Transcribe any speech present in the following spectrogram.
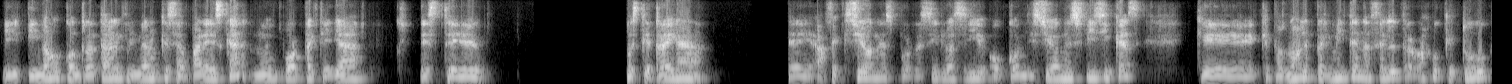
y, no contratar al primero que se aparezca, no importa que ya, este, pues que traiga eh, afecciones, por decirlo así, o condiciones físicas que, que pues no le permiten hacer el trabajo que tú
